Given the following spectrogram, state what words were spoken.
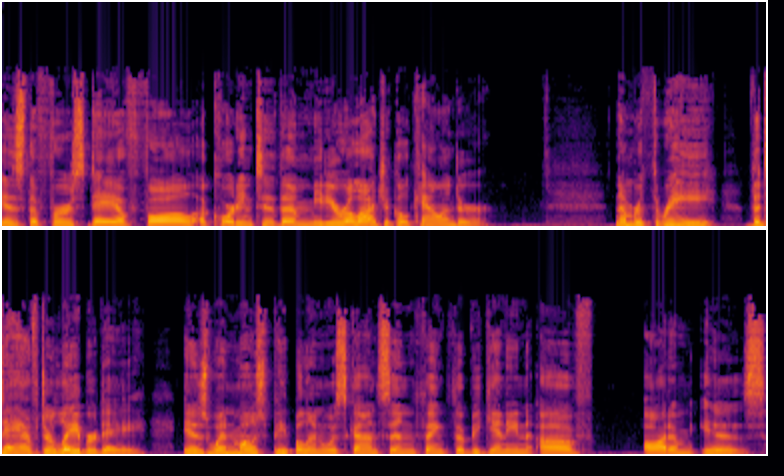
is the first day of fall according to the meteorological calendar. Number three, the day after Labor Day is when most people in Wisconsin think the beginning of autumn is.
